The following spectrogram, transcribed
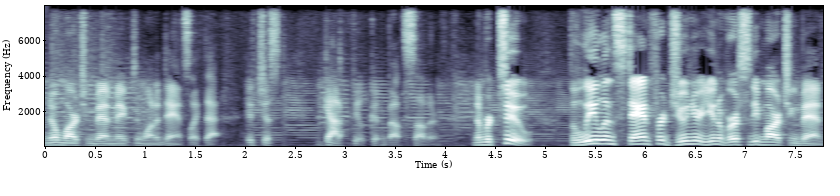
No marching band makes me want to dance like that. It's just, gotta feel good about Southern. Number two, the Leland Stanford Junior University Marching Band.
